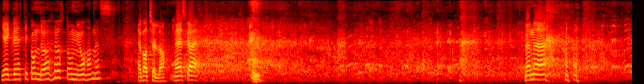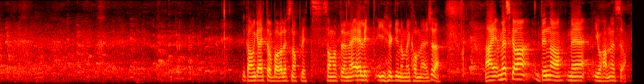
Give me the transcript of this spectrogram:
Jeg vet ikke om du har hørt om Johannes. Jeg bare tuller. Men jeg skal Men uh... Det kan være greit å bare løsne opp litt, sånn at vi er litt i hugget når vi kommer. ikke det? Nei, vi skal begynne med Johannes. ja.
